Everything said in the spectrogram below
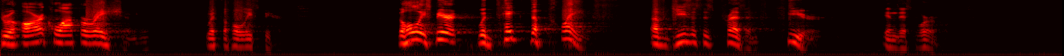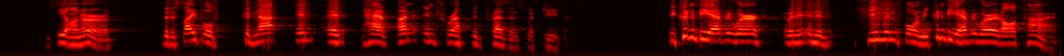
through our cooperation with the Holy Spirit. The Holy Spirit would take the place of Jesus' presence here in this world. You see, on earth, the disciples could not in, in, have uninterrupted presence with Jesus. He couldn't be everywhere in his human form, he couldn't be everywhere at all times.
